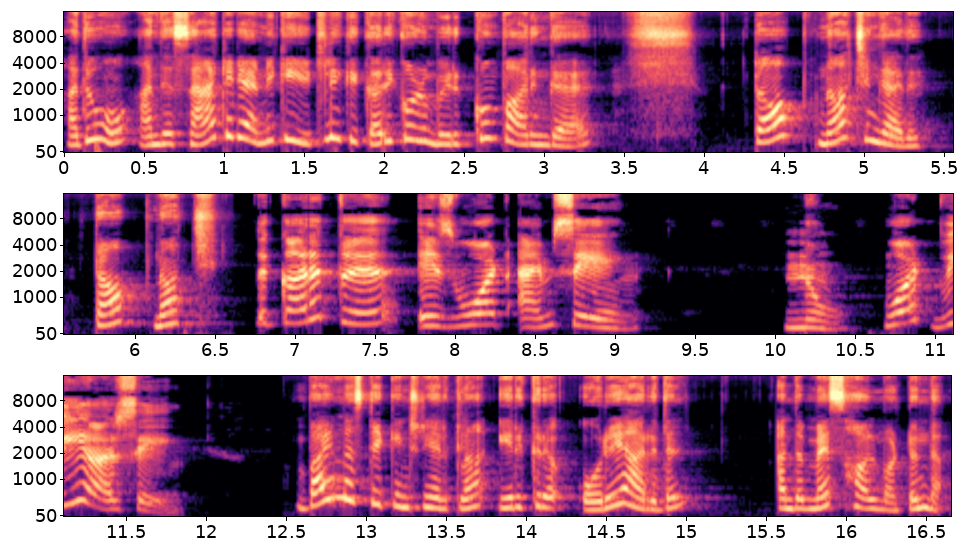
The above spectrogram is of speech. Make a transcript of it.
அதுவும் அந்த சாட்டர்டே அன்னைக்கு இட்லிக்கு கறி குழம்பு இருக்கும் பாருங்க. டாப் நாச்சுங்க அது. டாப் நாச் The கருத்து is what I'm saying. No, what we are saying. By mistake இன்ஜினியருக்கெலாம் இருக்கிற ஒரே ஆறுதல் அந்த மெஸ் ஹால் மட்டும்தான்.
